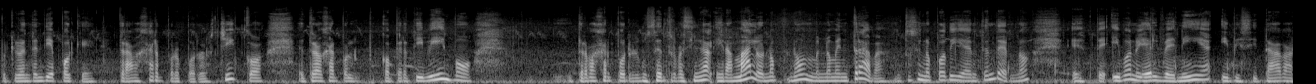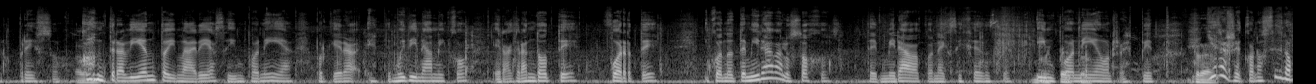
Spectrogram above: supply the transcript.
Porque no entendía por qué. trabajar por, por los chicos, eh, trabajar por el cooperativismo, trabajar por un centro vecinal era malo, no, no, no me entraba, entonces no podía entender, ¿no? Este, y bueno, y él venía y visitaba a los presos, Ah. contra viento y marea se imponía, porque era este, muy dinámico, era grandote, fuerte, y cuando te miraba a los ojos, te miraba con exigencia, imponía un respeto. Claro. Y era reconocido, no,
